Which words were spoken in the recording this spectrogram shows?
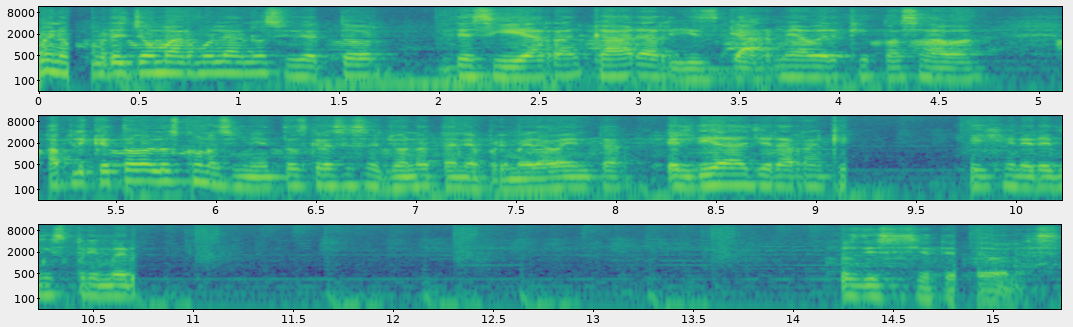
Mi nombre es John Marmolano, soy actor. Decidí arrancar, arriesgarme a ver qué pasaba. Apliqué todos los conocimientos gracias a Jonathan y a primera venta. El día de ayer arranqué y generé mis primeros 17 dólares.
